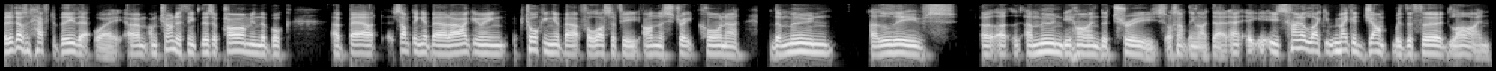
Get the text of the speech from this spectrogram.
But it doesn't have to be that way. Um, I'm trying to think. There's a poem in the book about something about arguing, talking about philosophy on the street corner. The moon uh, leaves a, a, moon behind the trees or something like that. Uh, it's kind of like you make a jump with the third line,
